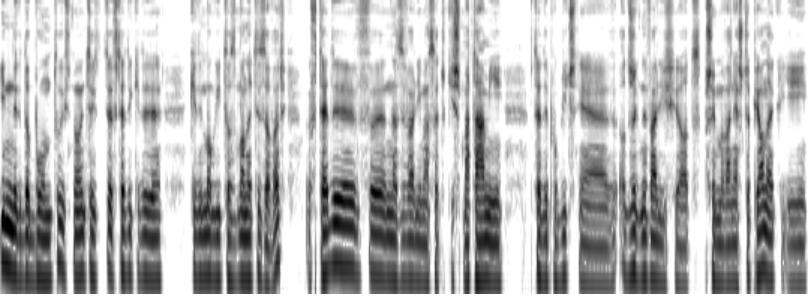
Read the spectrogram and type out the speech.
innych do buntu i w momencie wtedy, kiedy, kiedy mogli to zmonetyzować, wtedy nazywali maseczki szmatami. Wtedy publicznie odżegnywali się od przyjmowania szczepionek i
